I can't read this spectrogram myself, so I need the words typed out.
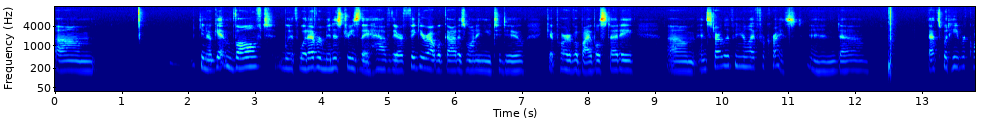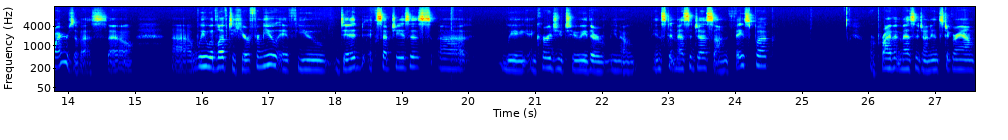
um, you know, get involved with whatever ministries they have there. Figure out what God is wanting you to do. Get part of a Bible study, um, and start living your life for Christ. And uh, that's what He requires of us. So. Uh, we would love to hear from you if you did accept Jesus. Uh, we encourage you to either, you know, instant message us on Facebook or private message on Instagram.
